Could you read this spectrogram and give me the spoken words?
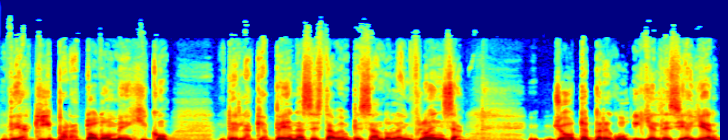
de aquí para todo México de la que apenas estaba empezando la influenza. Yo te pregunto, y él decía ayer,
